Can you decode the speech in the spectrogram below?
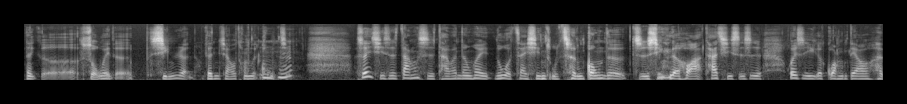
那个所谓的行人跟交通的空间，所以其实当时台湾灯会如果在新竹成功的执行的话，它其实是会是一个光雕很。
